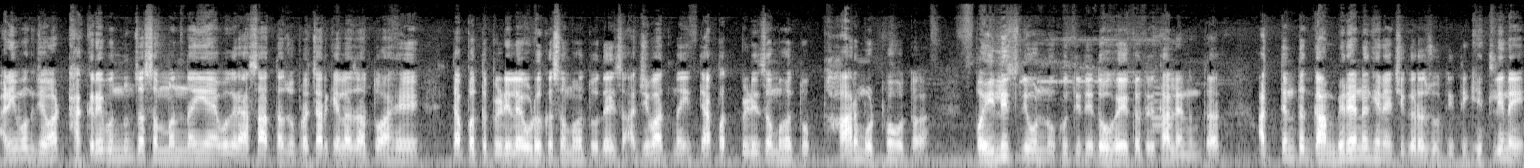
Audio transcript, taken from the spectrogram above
आणि मग जेव्हा ठाकरे बंधूंचा संबंध नाही आहे वगैरे असा आता जो प्रचार केला जातो आहे त्या पतपिढीला एवढं कसं महत्त्व द्यायचं? अजिबात नाही. त्या पतपिढीचं महत्त्व फार मोठं होतं. पहिलीच निवडणूक होती ते दोघं एकत्रित आल्यानंतर. अत्यंत गांभीर्यानं घेण्याची गरज होती. ती घेतली नाही.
